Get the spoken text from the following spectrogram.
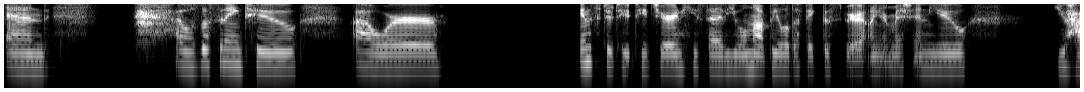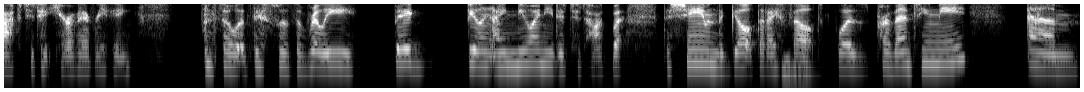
And I was listening to our institute teacher and he said you will not be able to fake the spirit on your mission you you have to take care of everything and so this was a really big feeling I knew I needed to talk, but the shame and the guilt that I mm-hmm. felt was preventing me. Um,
